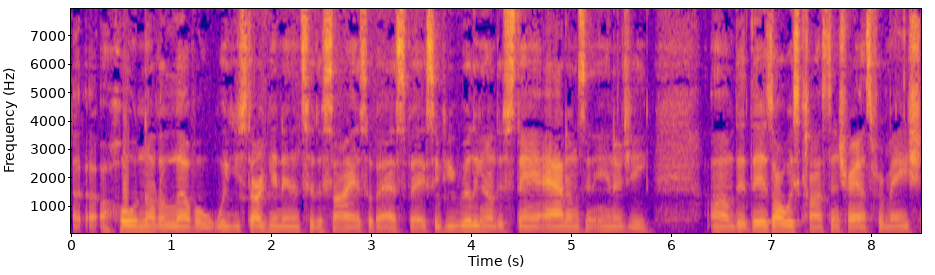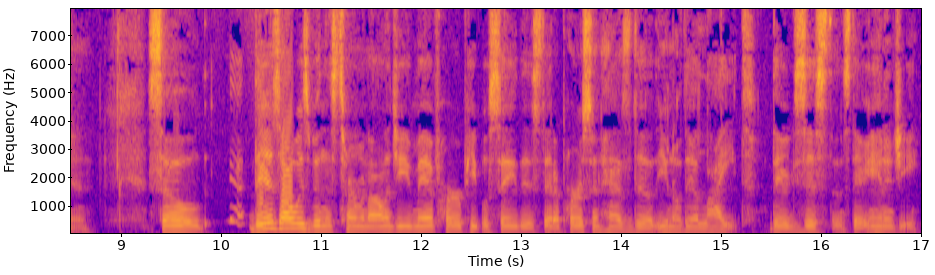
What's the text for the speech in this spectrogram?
a, a, whole nother level when you start getting into the science of aspects. If you really understand atoms and energy, um, that there's always constant transformation. So there's always been this terminology. You may have heard people say this that a person has the, you know, their light, their existence, their energy.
